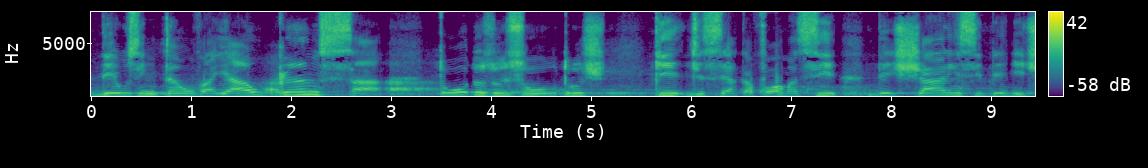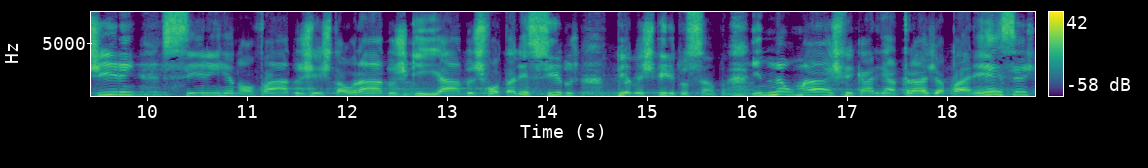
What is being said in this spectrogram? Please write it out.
Deus então vai alcançar todos os outros que, de certa forma, se deixarem, se permitirem serem renovados, restaurados, guiados, fortalecidos pelo Espírito Santo. E não mais ficarem atrás de aparências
